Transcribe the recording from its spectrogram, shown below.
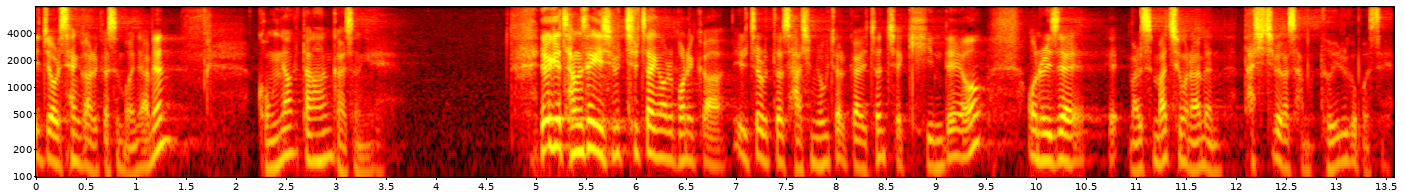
이제 우리 생각할 것은 뭐냐면 공략당한 가정이에요. 여기 장세기 27장에 오늘 보니까 1절부터 46절까지 전체 긴데요. 오늘 이제 말씀 마치고 나면 다시 집에 가서 한번 더 읽어보세요.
